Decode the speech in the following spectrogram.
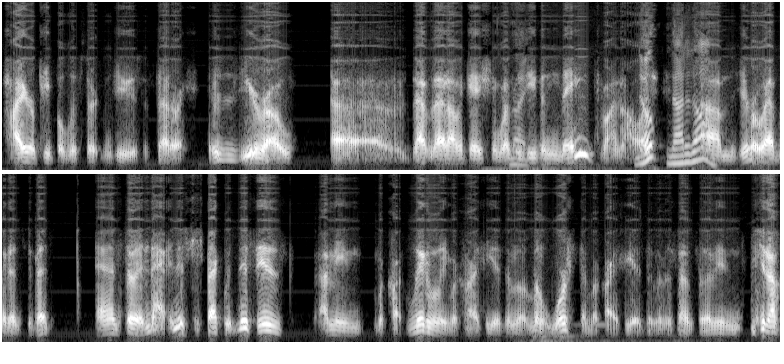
hire people with certain views, et cetera. There was zero. Uh, that that allegation wasn't Right. even made, to my knowledge Nope, not at all. um, zero evidence of it. And so in that, in this respect, this is, I mean, McCar- literally McCarthyism, a little worse than McCarthyism in the sense that, I mean, you know,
